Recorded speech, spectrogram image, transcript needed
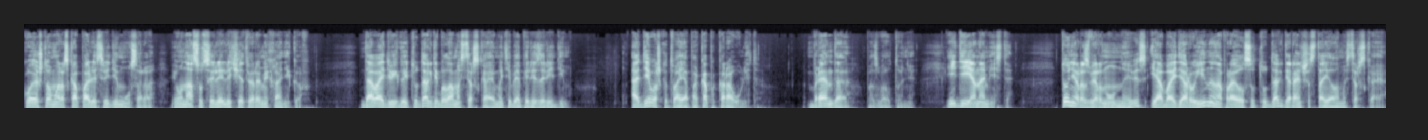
«Кое-что мы раскопали среди мусора, и у нас уцелели четверо механиков». Давай двигай туда, где была мастерская, мы тебя перезарядим. А девушка твоя пока покараулит. Бренда, позвал Тони. Иди, я на месте. Тони развернул Невис и, обойдя руины, направился туда, где раньше стояла мастерская.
